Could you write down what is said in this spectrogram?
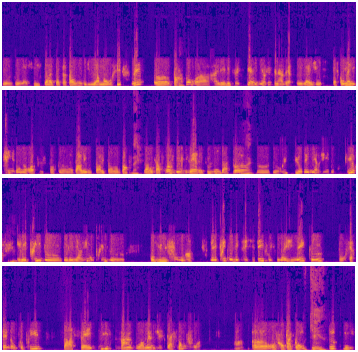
que, que la Suisse, ta, ta, ta, ta, au niveau du gouvernement aussi. Mais euh, par rapport à, à l'électricité, à l'énergie, c'est l'inverse. Là, je, parce qu'on a une crise en Europe, je pense qu'on a parlé, vous parlez de temps en temps. Ben. Là, on s'approche de l'hiver et tout le monde a peur Ouais. de, de rupture d'énergie, de coupure. Et les prix de, de l'énergie ont pris le, sont devenus fous. Hein. Les prix de l'électricité, il faut s'imaginer que pour certaines entreprises, ça a fait 10, 20, voire même jusqu'à 100 fois. Hein. Euh, on ne se rend pas compte. Ok. Ceux qui,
